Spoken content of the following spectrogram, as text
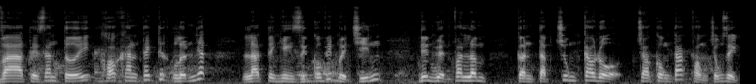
và thời gian tới khó khăn thách thức lớn nhất là tình hình dịch COVID-19 nên huyện Văn Lâm cần tập trung cao độ cho công tác phòng chống dịch.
